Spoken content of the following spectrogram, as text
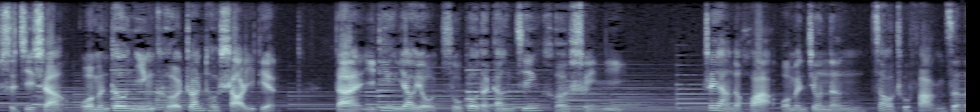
实际上，我们都宁可砖头少一点，但一定要有足够的钢筋和水泥。这样的话，我们就能造出房子。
